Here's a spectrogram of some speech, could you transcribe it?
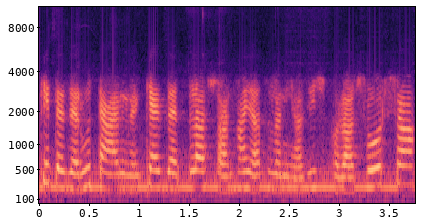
2000 után kezdett lassan hajatlani az iskola sorsa.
